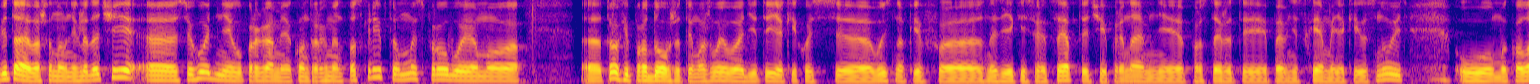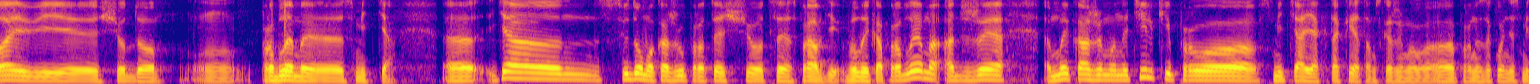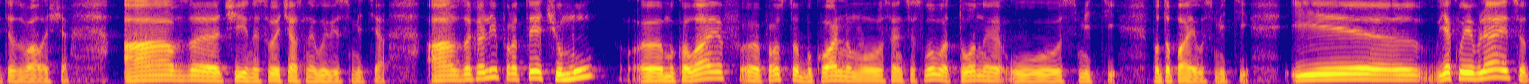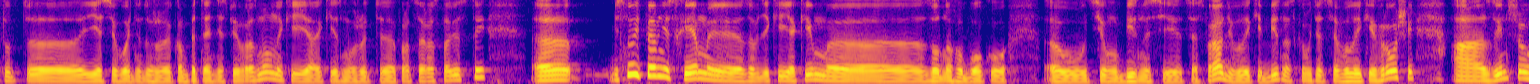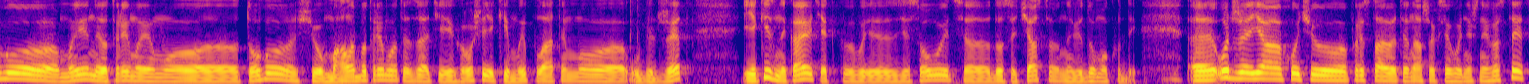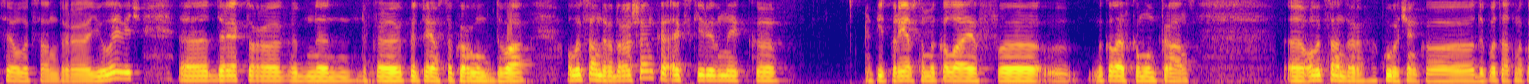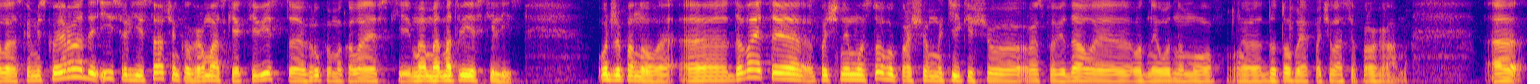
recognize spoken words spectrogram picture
Вітаю вас, шановні глядачі. Е, Сьогодні у програмі Контраргумент по скрипту ми спробуємо е, трохи продовжити, можливо, дійти якихось е, висновків, знайти якісь рецепти чи принаймні простежити певні схеми, які існують у Миколаєві щодо проблеми сміття. Е, Я свідомо кажу про те, що це справді велика проблема, адже ми кажемо не тільки про сміття як таке, там, скажімо, е, про незаконні сміттєзвалища, а чи несвоєчасний вивіз сміття, а взагалі про те, чому Миколаїв е, просто в буквальному сенсі слова тоне у смітті, потопає у смітті. І е, як виявляється, тут е, є сьогодні дуже компетентні співрозмовники, які зможуть е, про це розповісти. Існують певні схеми, завдяки яким е, з одного боку е, у цьому бізнесі це справді великий бізнес, крутяться великі гроші. А з іншого ми не отримуємо того, що мали б отримувати за ті гроші, які ми платимо у бюджет. Які зникають, як ви- з'ясовується, досить часто невідомо куди. Е, Отже, я хочу представити наших сьогоднішніх гостей. Це Олександр Юлевич, е, директор е, е, підприємства Корум 2 Олександр Дорошенко, екс-керівник е, підприємства Миколаїв, е, Миколаїв Комунтранс. Е, Олександр Курченко, депутат Миколаївської міської ради, і Сергій Савченко, громадський активіст е, групи Миколаївський Матвіївський ліс. Отже, панове, е, давайте почнемо з того, про що ми тільки що розповідали одне одному е, до того, як почалася програма. Е,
